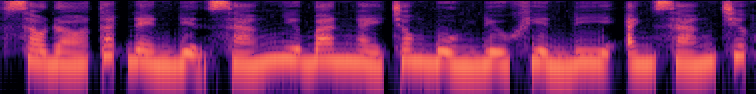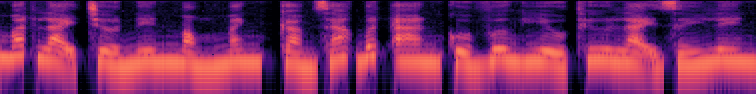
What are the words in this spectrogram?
sau đó tắt đèn điện sáng như ban ngày trong buồng điều khiển đi, ánh sáng trước mắt lại trở nên mỏng manh, cảm giác bất an của Vương Hiểu Thư lại dấy lên.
